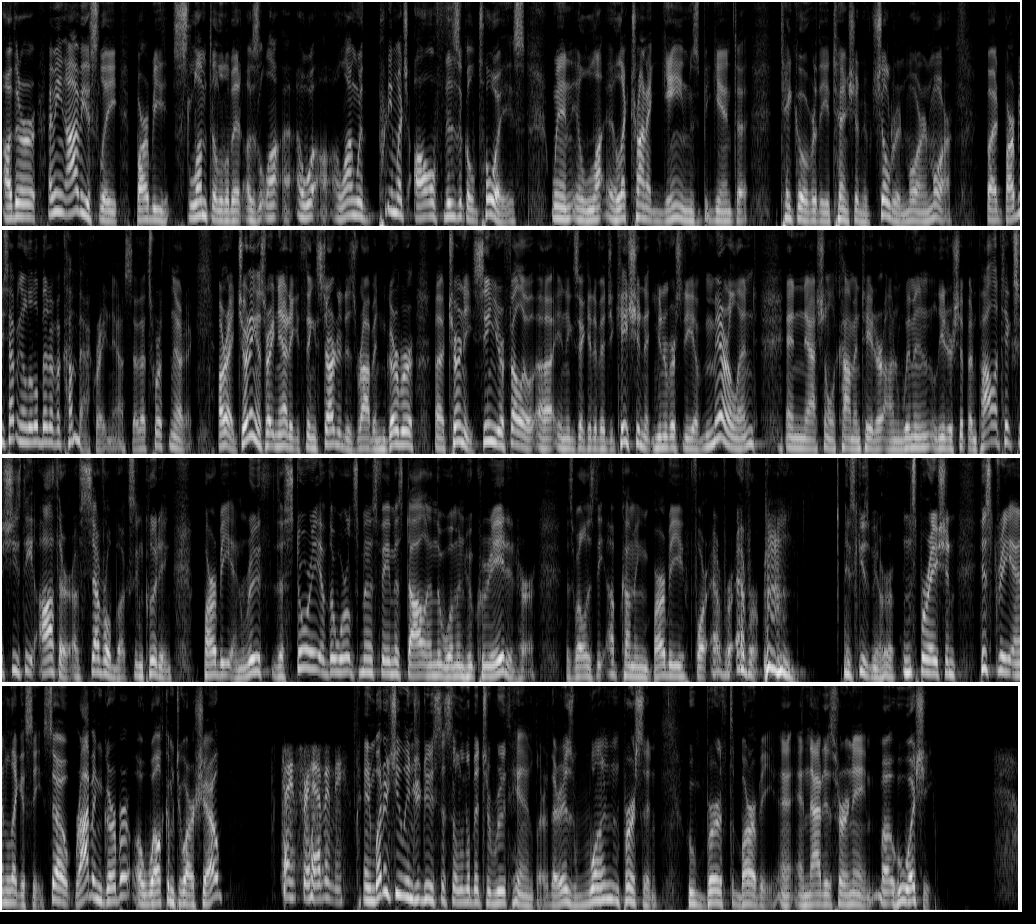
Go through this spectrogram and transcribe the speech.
other i mean obviously barbie slumped a little bit as long, uh, along with pretty much all physical toys when el- electronic games began to take over the attention of children more and more but Barbie's having a little bit of a comeback right now, so that's worth noting. All right, joining us right now to get things started is Robin Gerber, attorney, senior fellow uh, in executive education at University of Maryland, and national commentator on women, leadership, and politics. She's the author of several books, including Barbie and Ruth: The Story of the World's Most Famous Doll and the Woman Who Created Her, as well as the upcoming Barbie Forever Ever. excuse me, her inspiration, history, and legacy. So, Robin Gerber, a welcome to our show. Thanks for having me. And why don't you introduce us a little bit to Ruth Handler? There is one person who birthed Barbie, and that is her name. Who was she?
